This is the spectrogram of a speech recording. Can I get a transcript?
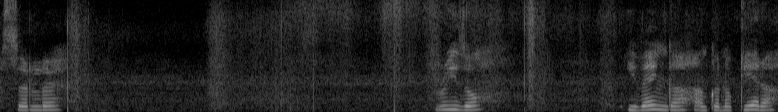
hacerle ruido y venga, aunque no quiera.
